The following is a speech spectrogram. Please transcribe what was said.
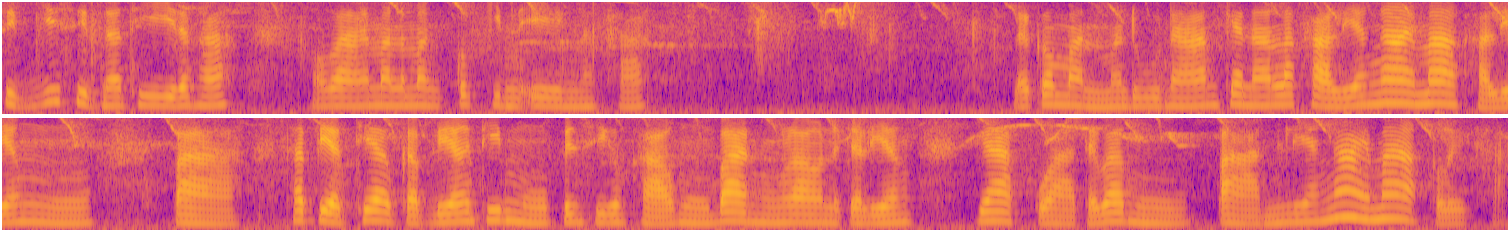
สิบยี่สิบนาทีนะคะเอาไว้มันแล้วมันก็กินเองนะคะ แล้วก็มันมาดูน้ำแค่นั้นราคาเลี้ยงง่ายมากค่ะเลี้ยงหมู ป่า ถ้าเปรียบเทียบกับเลี้ยงที่หมูเป็นสีขาวๆหมูบ้านของเราเนี่ยจะเลี้ยงยากกว่า แต่ว่าหมูป่านเลี้ยงง่ายมากเลยค่ะ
